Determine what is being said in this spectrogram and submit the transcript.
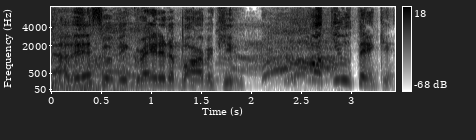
Now this would be great at a barbecue. What the fuck you thinking?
